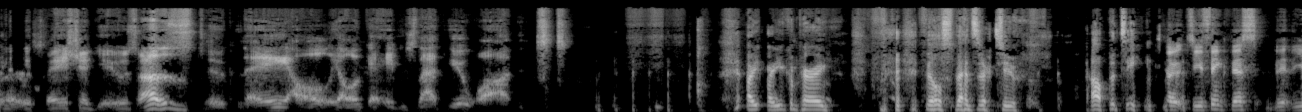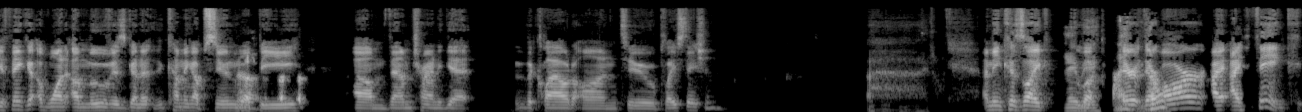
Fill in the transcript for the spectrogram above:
PlayStation users, to play all your games that you want." Are are you comparing Phil Spencer to Palpatine? So, do you think this? You think a one a move is gonna coming up soon will be um, them trying to get the cloud onto PlayStation? I mean, because like, Maybe. look, there there are. I, I think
